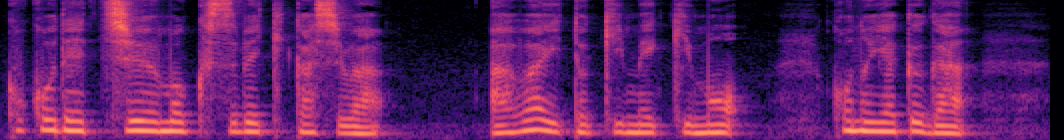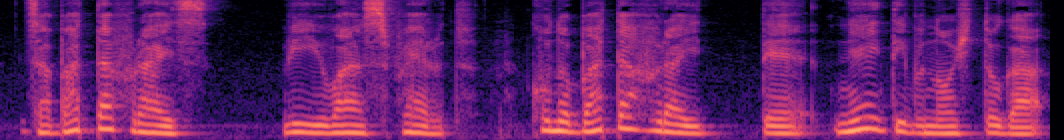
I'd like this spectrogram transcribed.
ここで注目すべき歌詞は、淡いときめきも、この役が The Butterflies We once felt このバタフライってネイティブの人が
